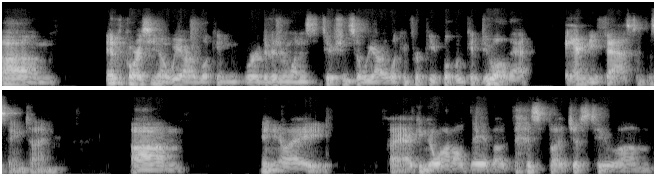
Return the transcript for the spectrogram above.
Um, and of course, you know, we are looking, we're a division one institution, so we are looking for people who can do all that and be fast at the same time. Um, and you know, I, I, I can go on all day about this, but just to um,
